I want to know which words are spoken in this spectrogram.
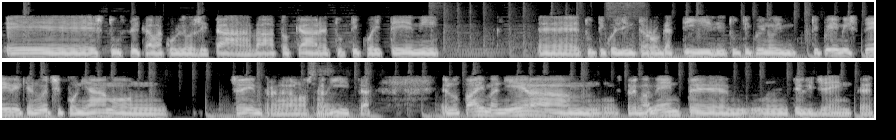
e stuzzica la curiosità, va a toccare tutti quei temi eh, tutti quegli interrogativi, tutti quei, noi, tutti quei, misteri che noi ci poniamo mm, sempre nella nostra vita e lo fa in maniera um, estremamente um, intelligente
